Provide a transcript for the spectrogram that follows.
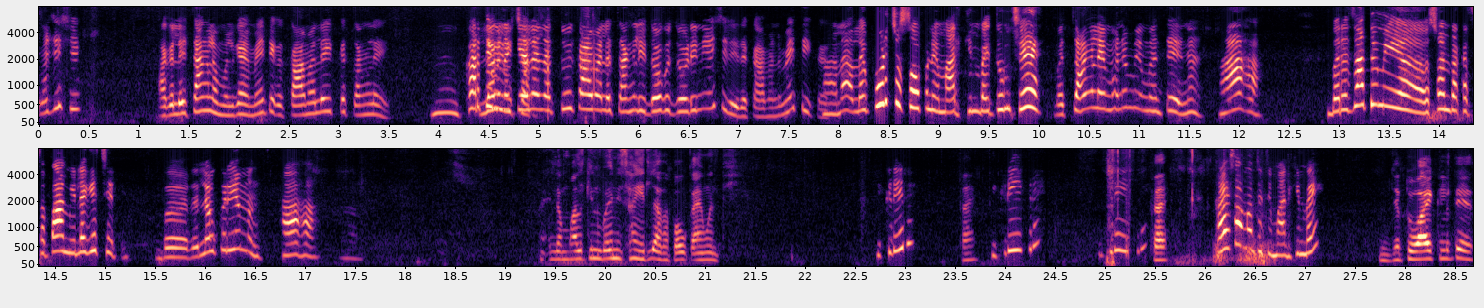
माझ्याशी अगं लय चांगला मुलगा आहे माहिती का? कामाला इतकं चांगलं आहे. हम्म, करते मी लग्न विचार. केलं ना तू कामाला चांगली दोघं जोडीने येशील इथं कामाला माहिती का? हा ना लय पुढचे स्वप्न आहे मालकीन बाई तुमचे. मग चांगलं आहे म्हणून मी म्हणते ना. हा हा. बरं जा तुम्ही अं, स्वयंपाकाचं पहा मी लगेच येते. बरं लवकर ये मग. हा हा. मालकीन बाईनी सांगितलं आता पाहू काय म्हणते. इकडे रे. काय? इकडे इकडे. इकडे इकडे. काय? काय सांगत होती मालकीन बाई जे तू ऐकलं तेच.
